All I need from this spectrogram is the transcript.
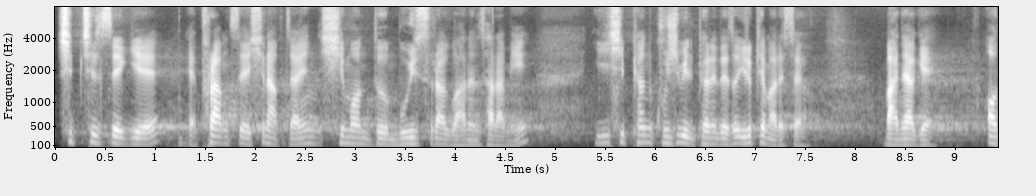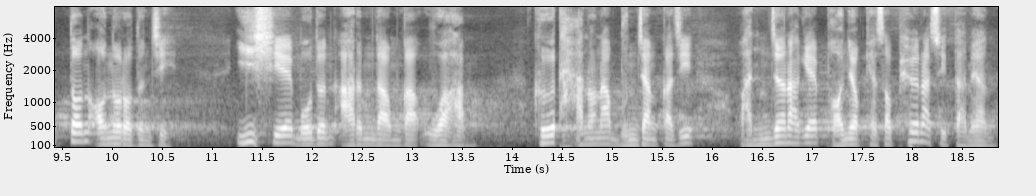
17세기에 프랑스의 신학자인 시몬 드 무이스라고 하는 사람이 이 시편 91편에 대해서 이렇게 말했어요. 만약에 어떤 언어로든지 이 시의 모든 아름다움과 우아함, 그 단어나 문장까지 완전하게 번역해서 표현할 수 있다면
